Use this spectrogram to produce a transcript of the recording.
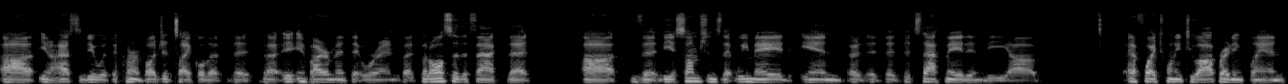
uh, you know, has to do with the current budget cycle that that environment that we're in, but but also the fact that uh, the the assumptions that we made in or that, that staff made in the uh, FY22 operating plan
